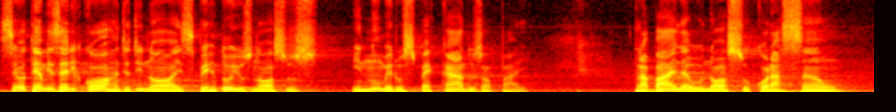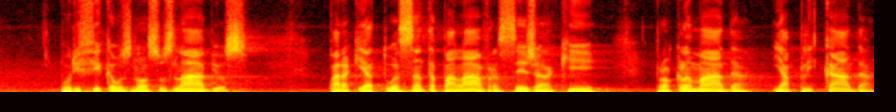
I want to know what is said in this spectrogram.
Senhor, tenha misericórdia de nós, perdoe os nossos inúmeros pecados, ó Pai. Trabalha o nosso coração, purifica os nossos lábios, para que a Tua santa palavra seja aqui proclamada e aplicada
